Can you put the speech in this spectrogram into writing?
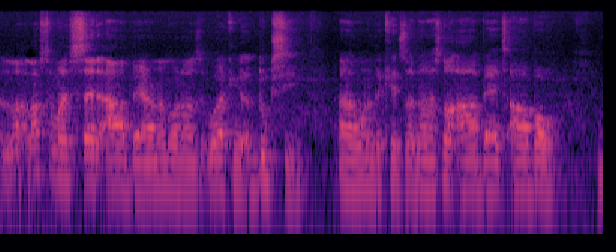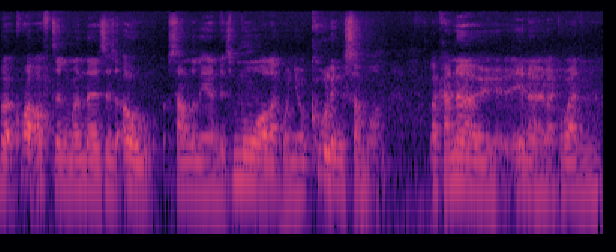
last time I said Abe, I remember when I was working at Dugsi uh, one of the kids like, no, it's not our bed, it's our bowl. But quite often when there's this oh sound on the end, it's more like when you're calling someone. Like I know, you know, like when,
